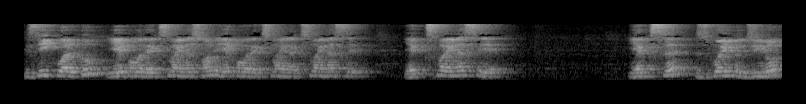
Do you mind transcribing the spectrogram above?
is equal to a power x minus 1 a power x minus x minus x minus x is going to 0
